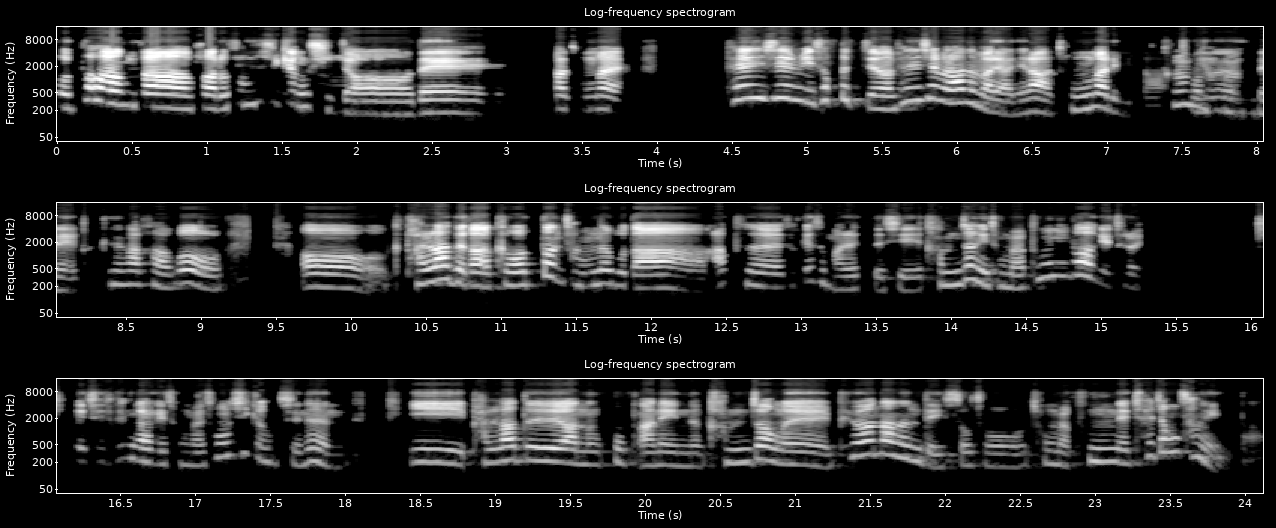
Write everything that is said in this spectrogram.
버터 왕자 바로 성시경 씨죠. 네. 아, 정말 팬심이 섞였지만 팬심을 하는 말이 아니라 정말입니다. 그럼요, 저는 그럼요. 네, 그렇게 생각하고 어, 그 발라드가 그 어떤 장르보다 앞에서 계속 말했듯이 감정이 정말 풍부하게 들어있어요. 제 생각에 정말 성시경 씨는 이 발라드라는 곡 안에 있는 감정을 표현하는 데 있어서 정말 국내 최정상에 있다.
